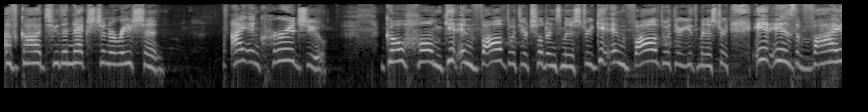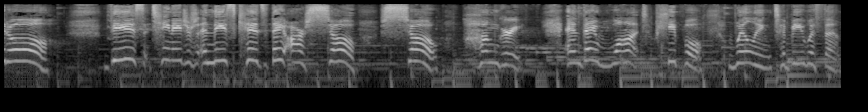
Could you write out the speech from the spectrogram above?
of God to the next generation. I encourage you Go home, get involved with your children's ministry, get involved with your youth ministry. It is vital. These teenagers and these kids, they are so, so hungry and they want people willing to be with them.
